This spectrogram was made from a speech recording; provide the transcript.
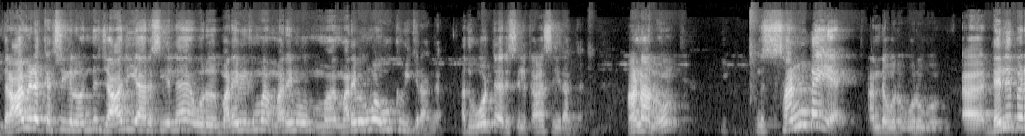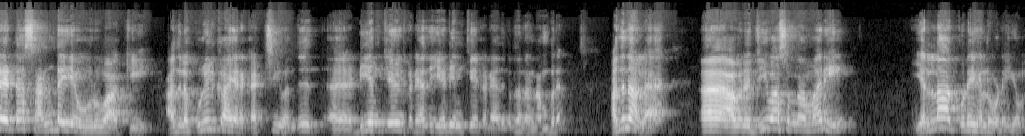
திராவிட கட்சிகள் வந்து ஜாதி அரசியல ஒரு மறைமுகமா மறைமு ம- மறைமுகமா ஊக்குவிக்கிறாங்க. அது ஓட்டு அரசியலுக்காக செய்யறாங்க ஆனாலும் சண்டைய அந்த ஒரு ஒரு டெலிபரேட்டா சண்டையை உருவாக்கி அதுல குளிர்காயிற கட்சி வந்து டிஎம்கேவும் கிடையாது ஏடிஎம்கே கிடையாதுங்கிறத நான் நம்புறேன். அதனால அவர் ஜீவா சொன்ன மாதிரி எல்லா குறைகளோடையும்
